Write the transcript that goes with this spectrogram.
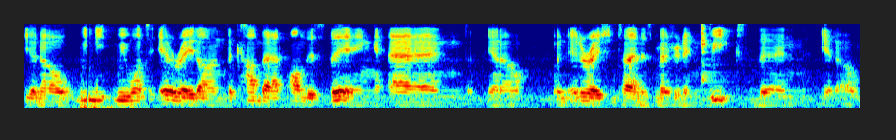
You know, we need we want to iterate on the combat on this thing, and you know, when iteration time is measured in weeks, then you know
